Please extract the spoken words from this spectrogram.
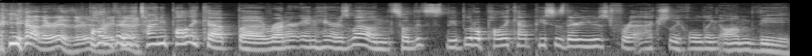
yeah, there is. There is Oh, right there's there. a tiny polycap uh, runner in here as well. And so this the little polycap pieces they're used for actually holding on the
